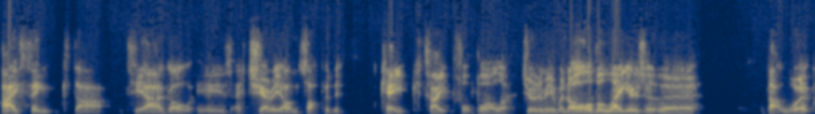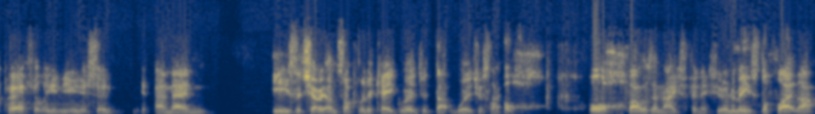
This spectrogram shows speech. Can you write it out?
I think that Thiago is a cherry on top of the cake type footballer. Do you know what I mean? When all the layers are there that work perfectly in unison, and then he's the cherry on top of the cake. We're just that we're just like, oh, oh, that was a nice finish. You know what I mean? Stuff like that.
